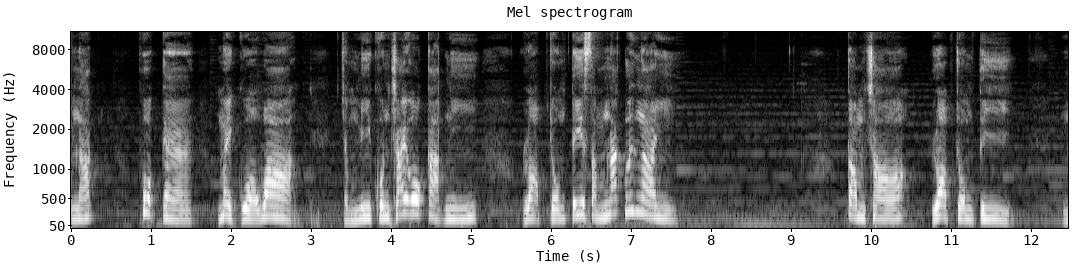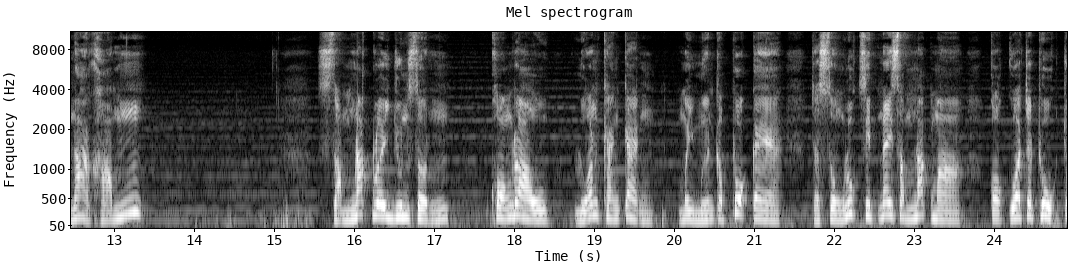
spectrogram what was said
ำนัก พวกแกไม่กลัวว่า จะมีคนใช้โอกาสนี้รอบโจมตีสำนักหรือไงต่ำช้ารอบโจมตี หน้าขำสำนักเลยยุนสน ของเราล้วนแข็งแกร่งไม่เหมือนกับพวกแก จะส่งลูกศิษย์ในสำนักมา ก็กลัวจะถูกโจ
